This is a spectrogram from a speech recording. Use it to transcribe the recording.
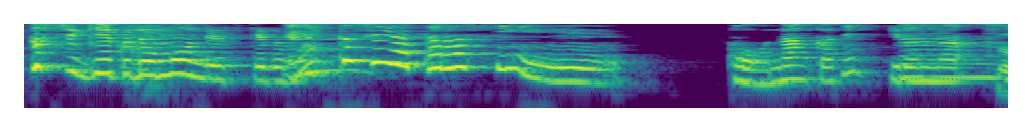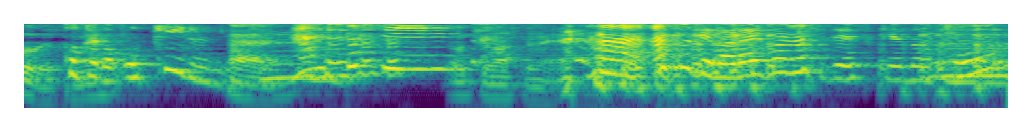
年ゲートで思うんですけど、うん。毎年新しい、こうなんかね、いろんな。ことが起きるんですよ。はい。毎年、起きますね。はい、後で笑い話ですけど、本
